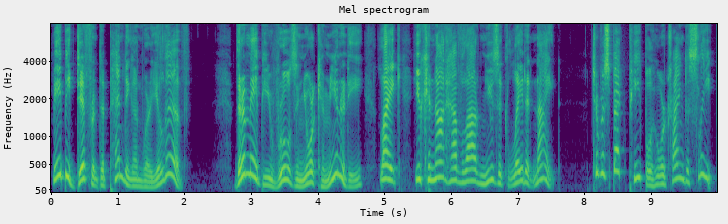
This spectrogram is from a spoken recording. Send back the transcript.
may be different depending on where you live. There may be rules in your community, like you cannot have loud music late at night, to respect people who are trying to sleep.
